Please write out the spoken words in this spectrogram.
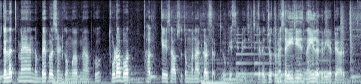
गलत मैं नब्बे परसेंट कहूँगा मैं आपको। थोड़ा बहुत हक के हिसाब से तुम मना कर सकते हो किसी भी चीज़ के लिए, जो तुम्हें सही चीज़ नहीं लग रही है प्यार में,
